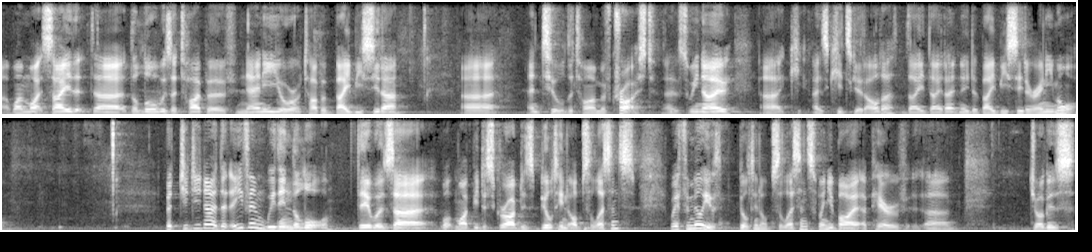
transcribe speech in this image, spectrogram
Uh, one might say that uh, the law was a type of nanny or a type of babysitter uh, until the time of Christ. As we know, uh, as kids get older, they, they don't need a babysitter anymore. But did you know that even within the law, there was uh, what might be described as built in obsolescence? We're familiar with built in obsolescence. When you buy a pair of uh, joggers,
